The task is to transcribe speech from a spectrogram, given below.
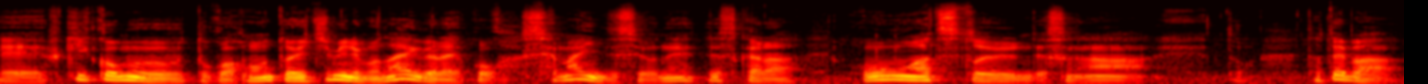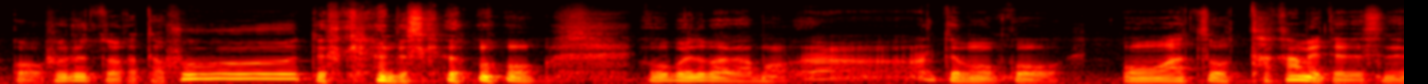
えー、吹き込むとこは本当1ミリもないぐらいこう狭いんですよね。ですから音圧というんですが、例えばこうフルートの方はフーって吹けるんですけども オーボエの場合はもううーってもうこう音圧を高めてですね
